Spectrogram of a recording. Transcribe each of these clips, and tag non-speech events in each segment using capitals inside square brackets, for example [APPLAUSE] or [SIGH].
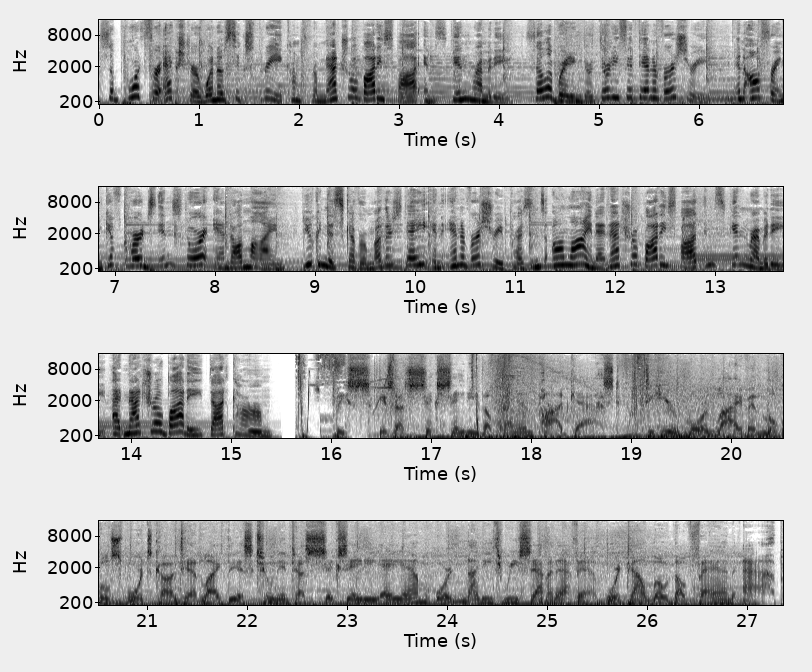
Support for Extra 1063 comes from Natural Body Spa and Skin Remedy, celebrating their 35th anniversary and offering gift cards in store and online. You can discover Mother's Day and anniversary presents online at Natural Body Spa and Skin Remedy at naturalbody.com. This is a 680 The Fan podcast. To hear more live and local sports content like this, tune into 680 AM or 937 FM or download the Fan app.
